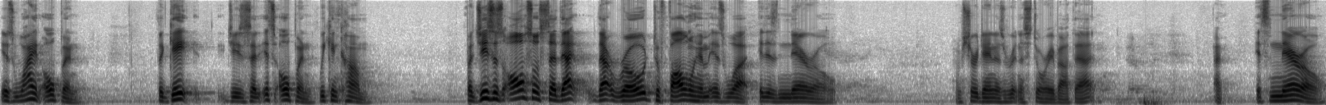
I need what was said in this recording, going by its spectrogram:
is wide open. The gate, Jesus said, it's open. We can come. But Jesus also said that that road to follow him is what? It is narrow. I'm sure Dan has written a story about that. It's narrow,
